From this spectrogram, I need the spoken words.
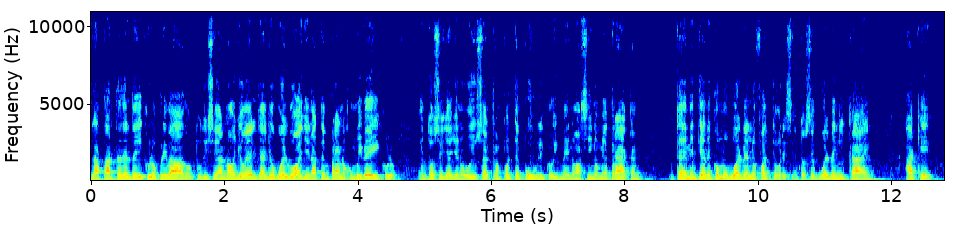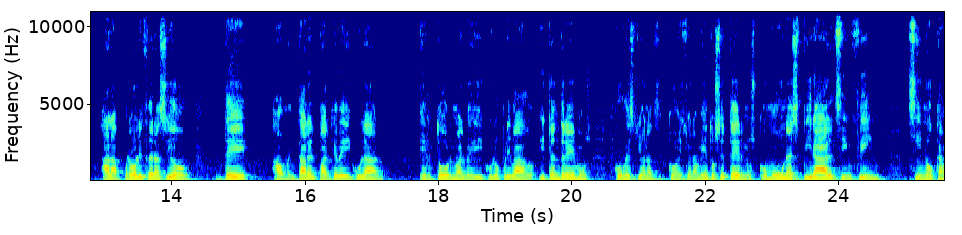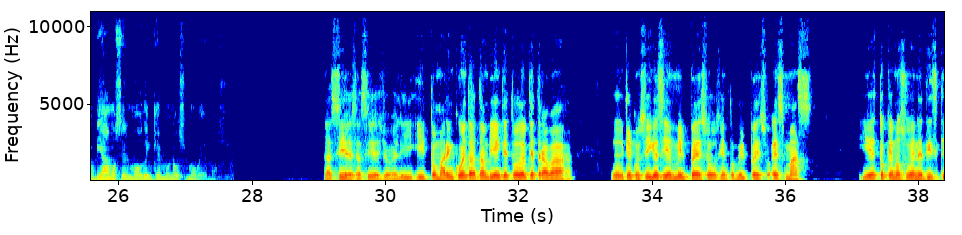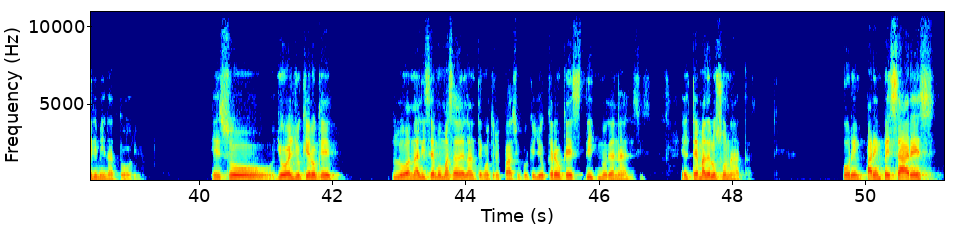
la parte del vehículo privado, tú dices, ah, no, Joel, ya yo vuelvo a llegar temprano con mi vehículo, entonces ya yo no voy a usar transporte público y menos así no me atracan. Ustedes me entienden cómo vuelven los factores. Entonces vuelven y caen a qué? A la proliferación de aumentar el parque vehicular en torno al vehículo privado y tendremos congestionamientos eternos como una espiral sin fin si no cambiamos el modo en que nos movemos. Así es, así es, Joel. Y, tomar en cuenta también que todo el que trabaja, el que consigue 100 mil pesos, 200 mil pesos, es más. Y esto que no suene discriminatorio. Eso, Joel, yo quiero que lo analicemos más adelante en otro espacio, porque yo creo que es digno de análisis. El tema de los sonatas. Por, para empezar es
